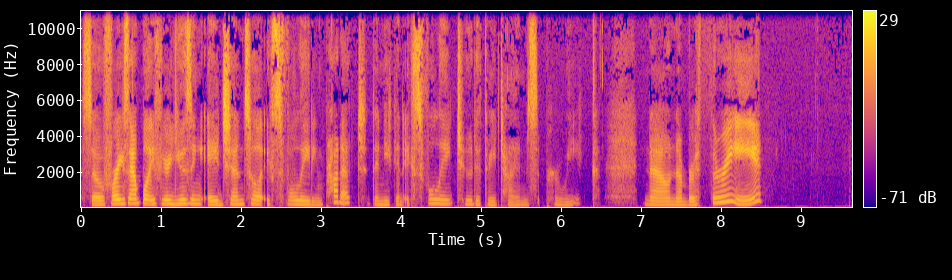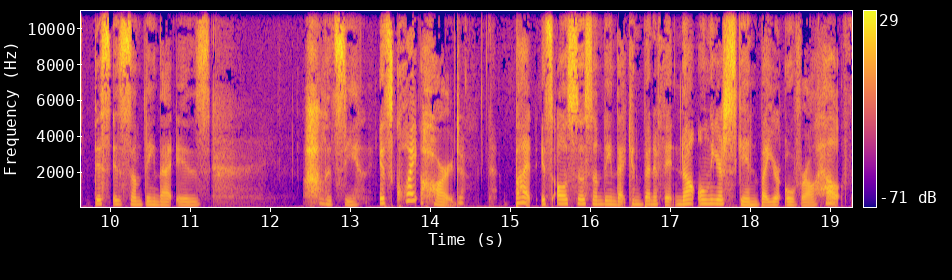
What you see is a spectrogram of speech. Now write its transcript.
So, for example, if you're using a gentle exfoliating product, then you can exfoliate two to three times per week. Now, number three, this is something that is, let's see, it's quite hard but it's also something that can benefit not only your skin but your overall health.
